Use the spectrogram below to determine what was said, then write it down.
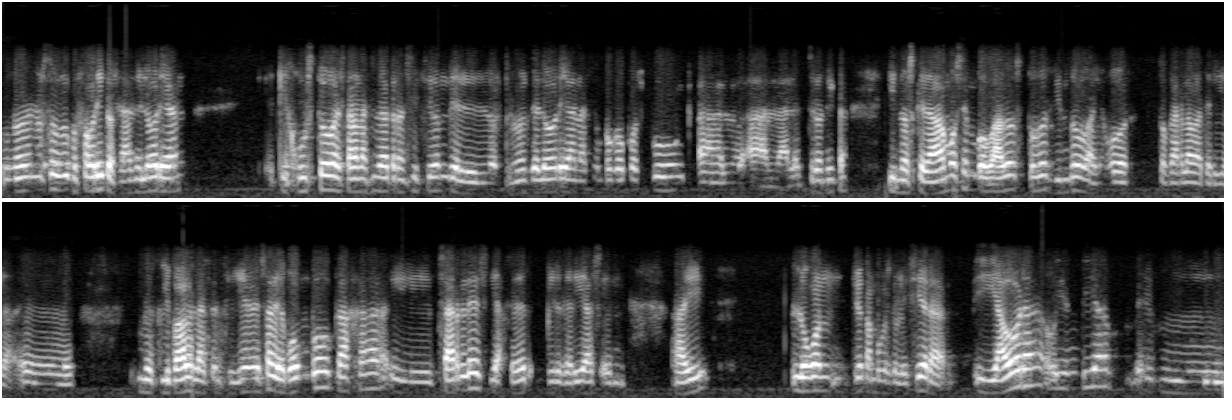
uno de nuestros grupos favoritos era DeLorean, que justo estaban haciendo la transición de los primeros DeLorean hacia un poco post-punk a, la electrónica y nos quedábamos embobados todos viendo a Igor tocar la batería. Eh, me flipaba la sencillez esa de bombo, caja y charles y hacer virguerías en, ahí. Luego yo tampoco es que lo hiciera. Y ahora, hoy en día, mm,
